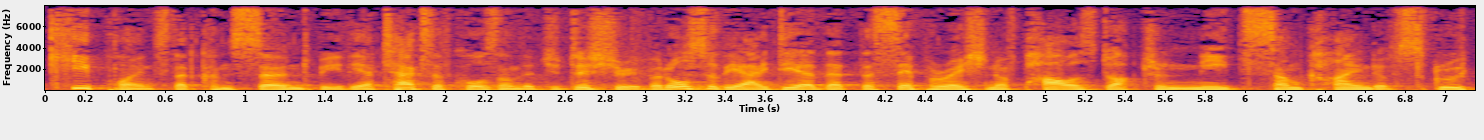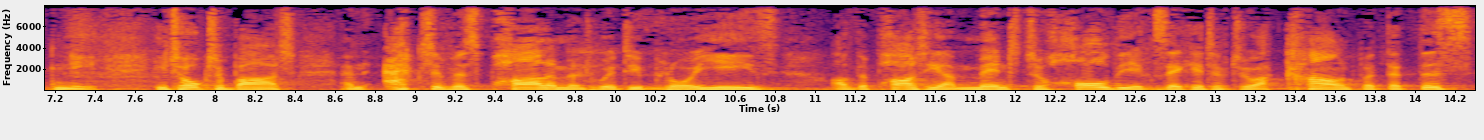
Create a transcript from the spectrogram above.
key points that concerned me the attacks, of course, on the judiciary, but also the idea that the separation of powers doctrine needs some kind of scrutiny. He talked about an activist parliament where employees of the party are meant to hold the executive to account, but that this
